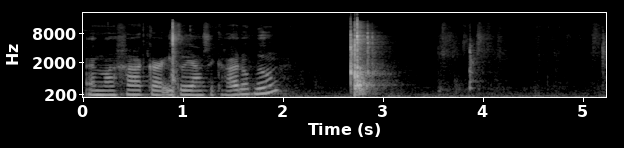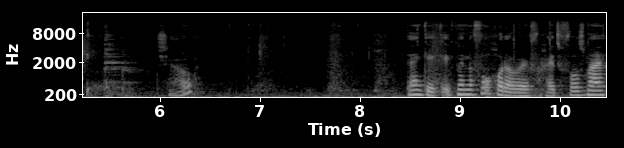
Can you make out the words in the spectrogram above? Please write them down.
En dan ga ik er Italiaanse kruiden op doen. Zo. Denk ik. Ik ben de volgorde alweer vergeten. Volgens mij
